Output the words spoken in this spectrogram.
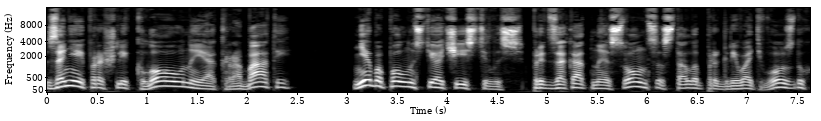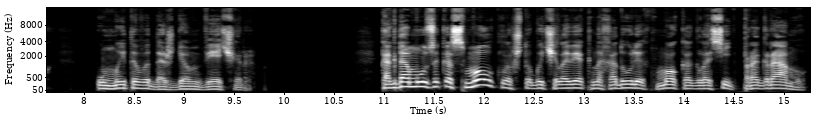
за ней прошли клоуны и акробаты. Небо полностью очистилось, предзакатное солнце стало прогревать воздух умытого дождем вечера. Когда музыка смолкла, чтобы человек на ходулях мог огласить программу,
